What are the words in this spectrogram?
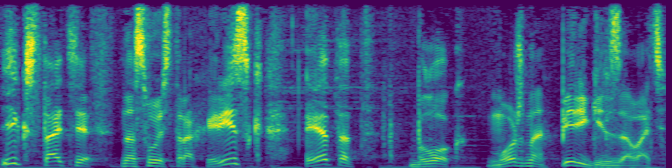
И, кстати, на свой страх и риск этот блок можно перегильзовать.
